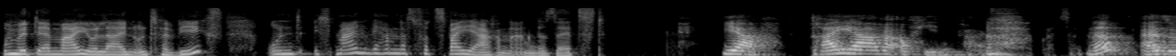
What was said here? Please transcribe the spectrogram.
und mit der Majolein unterwegs. Und ich meine, wir haben das vor zwei Jahren angesetzt. Ja, drei Jahre auf jeden Fall. Ach, Ne? Also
